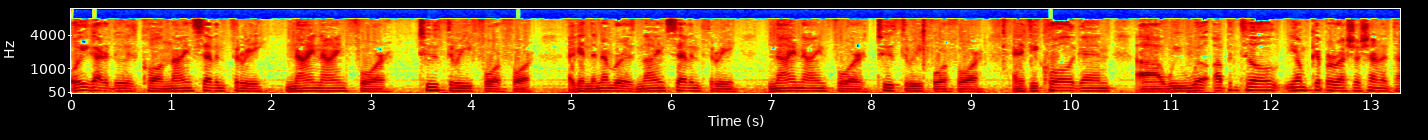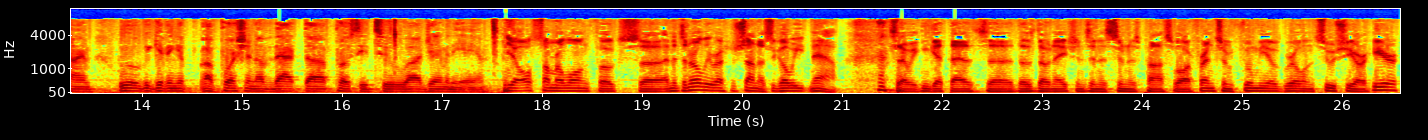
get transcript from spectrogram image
all you got to do is call 973-994-2344. Again, the number is 973-994-2344. And if you call again, uh, we will up until Yom Kippur Rosh Hashanah time, we will be giving a, a portion of that uh, proceed to uh, JM in the AM. yeah, all summer long, folks. Uh, and it's an early Rosh Hashanah, so go eat now, so we can get those uh, those donations in as soon as possible. Our friends from Fumio Grill and Sushi are here.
